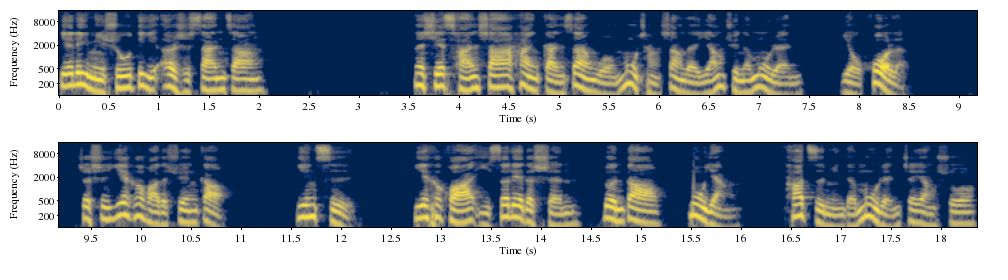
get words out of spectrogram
耶利米书第二十三章。那些残杀和赶散我牧场上的羊群的牧人有祸了，这是耶和华的宣告。因此，耶和华以色列的神论到牧养他子民的牧人这样说：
